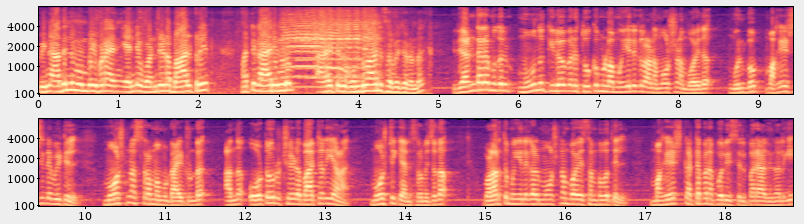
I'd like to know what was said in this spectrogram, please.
പിന്നെ അതിന് മുമ്പ് ഇവിടെ എന്റെ വണ്ടിയുടെ ബാറ്ററിയും മറ്റു കാര്യങ്ങളും ആയിട്ട് ഇത് കൊണ്ടുപോകാനും ശ്രമിച്ചിട്ടുണ്ട്. രണ്ടര മുതൽ മൂന്ന് കിലോ വരെ തൂക്കമുള്ള മുയലുകളാണ് മോഷണം പോയത്. മുൻപും മഹേഷിന്റെ വീട്ടിൽ മോഷണ ശ്രമം ഉണ്ടായിട്ടുണ്ട്. അന്ന് ഓട്ടോറിക്ഷയുടെ ബാറ്ററിയാണ് മോഷ്ടിക്കാൻ ശ്രമിച്ചത്. വളർത്തുമുയലുകൾ മോഷണം പോയ സംഭവത്തിൽ മഹേഷ് കട്ടപ്പന പോലീസിൽ പരാതി നൽകി.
